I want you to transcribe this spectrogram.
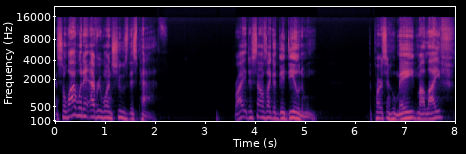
And so, why wouldn't everyone choose this path? Right? This sounds like a good deal to me. The person who made my life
